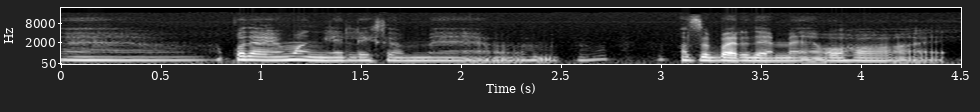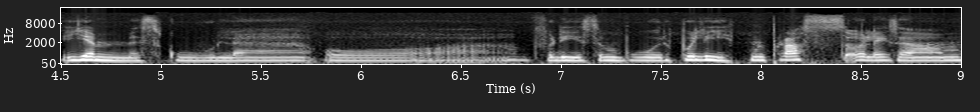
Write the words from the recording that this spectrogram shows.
Eh, og det er jo mange liksom eh, Altså bare det med å ha hjemmeskole og for de som bor på liten plass, og liksom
